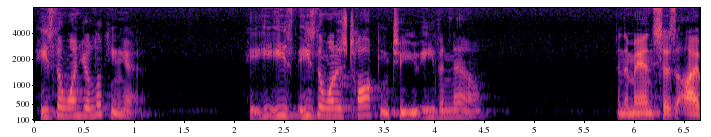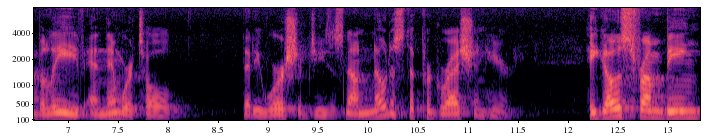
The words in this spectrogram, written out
He's the one you're looking at. He, he's, he's the one who's talking to you even now. And the man says, I believe. And then we're told that he worshiped Jesus. Now, notice the progression here. He goes from being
